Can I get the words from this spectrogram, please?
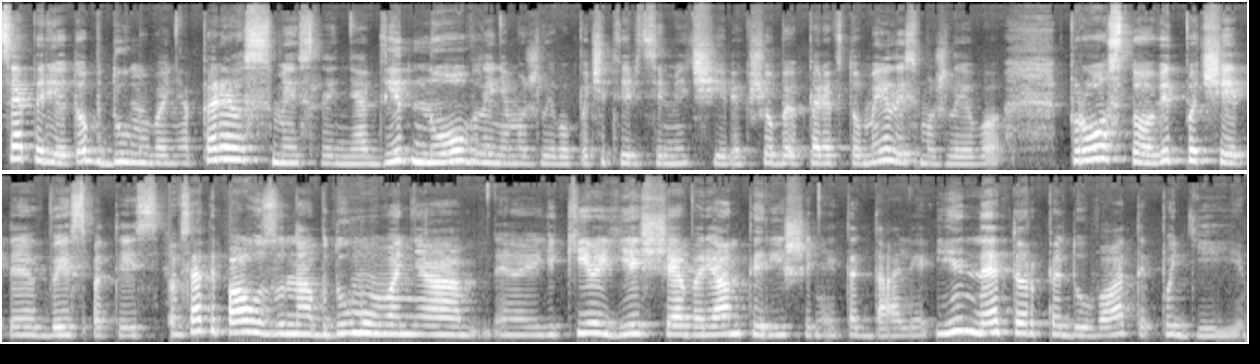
Це період обдумування, переосмислення, відновлення, можливо, по четвірці м'ячів, якщо ви перевтомились, можливо, просто відпочити, виспатись, взяти паузу на обдумування, е, які є ще варіанти рішення і так далі, і не торпедувати події.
